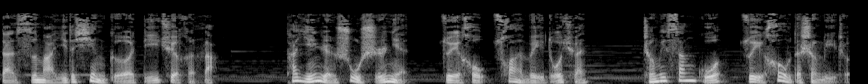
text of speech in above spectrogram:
但司马懿的性格的确很辣。他隐忍数十年，最后篡位夺权，成为三国最后的胜利者。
